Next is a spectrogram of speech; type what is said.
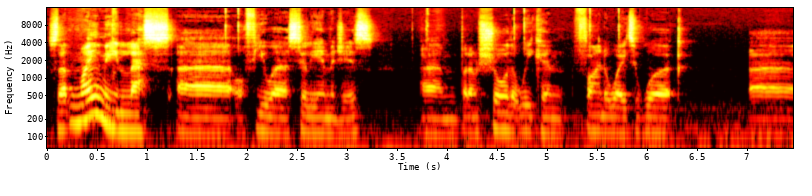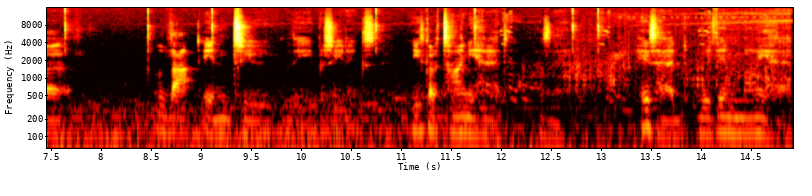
So that may mean less uh, or fewer silly images, um, but I'm sure that we can find a way to work uh, that into the proceedings. He's got a tiny head, hasn't he? His head within my head.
